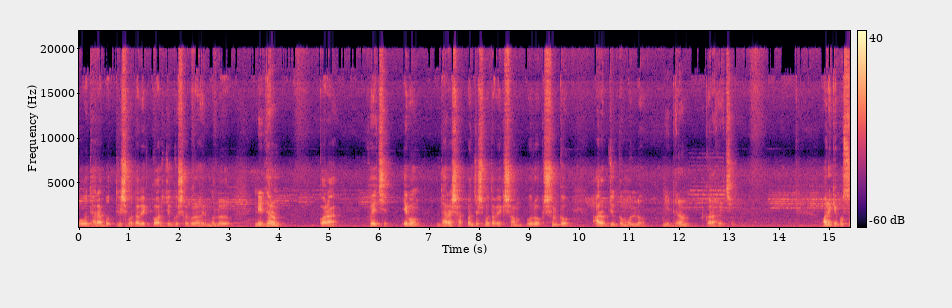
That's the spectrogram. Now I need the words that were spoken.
ও ধারা বত্রিশ মোতাবেক করযোগ্য সরবরাহের মূল্য নির্ধারণ করা হয়েছে এবং ধারা সাতপঞ্চাশ মোতাবেক সম্পূরক শুল্ক আরোপযোগ্য মূল্য নির্ধারণ করা হয়েছে। অনেকে প্রশ্ন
